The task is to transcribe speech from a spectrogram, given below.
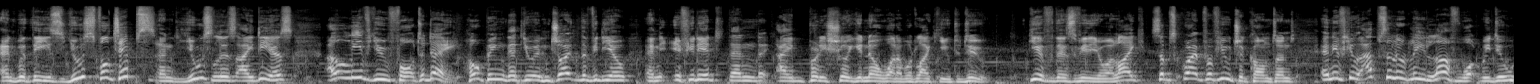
And with these useful tips and useless ideas, I'll leave you for today, hoping that you enjoyed the video, and if you did, then I'm pretty sure you know what I would like you to do. Give this video a like, subscribe for future content, and if you absolutely love what we do,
